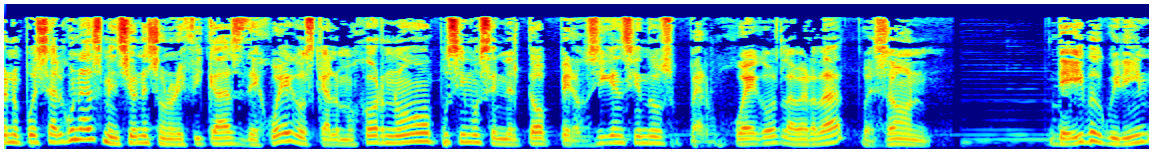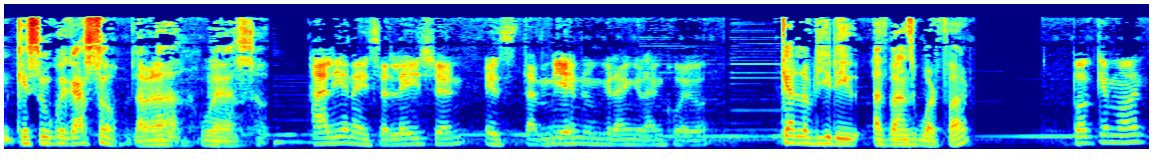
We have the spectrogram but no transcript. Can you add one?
Bueno, pues algunas menciones honoríficas de juegos que a lo mejor no pusimos en el top, pero siguen siendo super juegos, la verdad, pues son The Evil Within, que es un juegazo, la verdad, juegazo. Alien Isolation es también un gran, gran juego. Call of Duty Advanced Warfare. Pokémon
